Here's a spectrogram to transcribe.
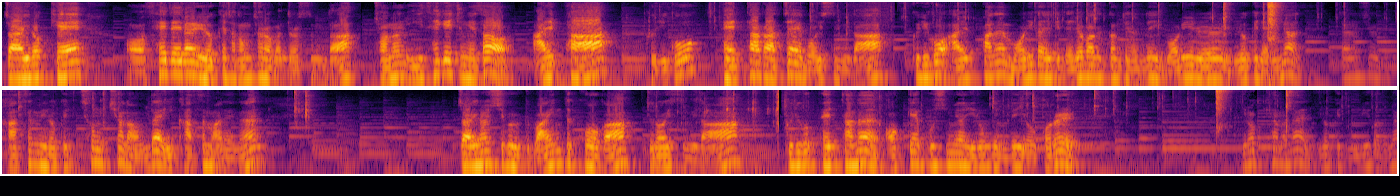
자 이렇게 어, 세 대를 이렇게 자동차로 만들었습니다. 저는 이 세 개 중에서 알파 그리고 베타가 제일 멋있습니다. 그리고 알파는 머리가 이렇게 내려가게끔 되는데 이 머리를 이렇게 내리면 자, 이런 식으로 가슴이 이렇게 퉁 튀어나오는데 이 가슴 안에는 자 이런 식으로 이렇게 마인드 코어가 들어있습니다. 그리고 베타는 어깨 보시면 이런 게 있는데 이거를 이렇게 하면은 이렇게 눌리거든요.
